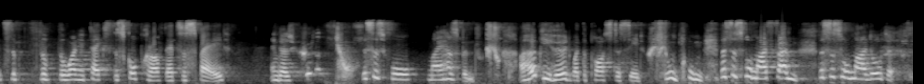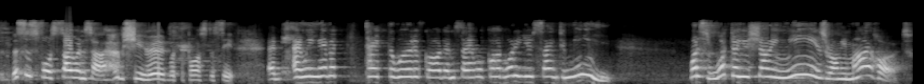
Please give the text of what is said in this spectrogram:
It's the, the, the one who takes the skopgraaf, that's a spade, and goes, this is for my husband. I hope he heard what the pastor said. This is for my son. This is for my daughter. This is for so and so. I hope she heard what the pastor said. And, and we never take the word of God and say, Well, God, what are you saying to me? What, is, what are you showing me is wrong in my heart?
